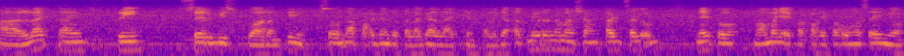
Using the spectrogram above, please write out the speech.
ah, lifetime free service warranty. So napakaganda talaga, lifetime talaga. At meron naman siyang card sa loob na ito. Mamaya ipapakita ko nga sa inyo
